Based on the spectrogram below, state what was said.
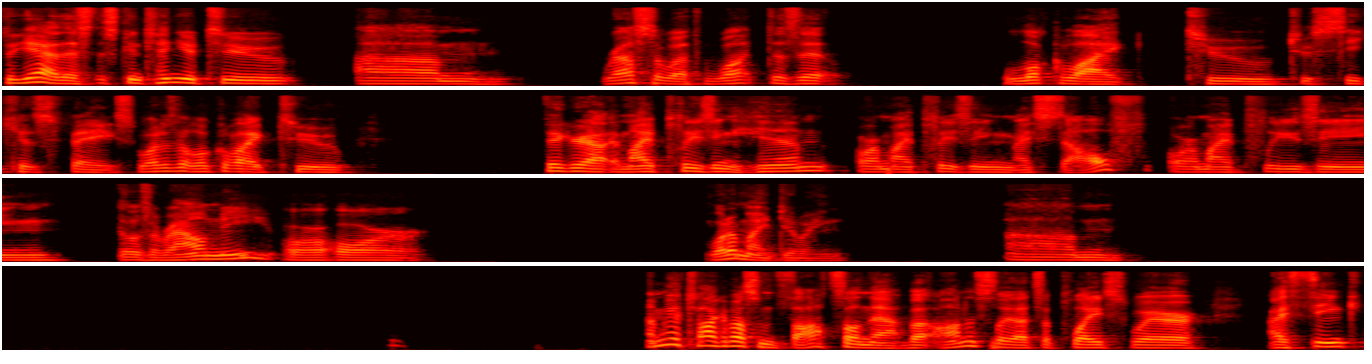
So yeah, this, this continue to um, wrestle with what does it look like to to seek his face? What does it look like to figure out am I pleasing him or am I pleasing myself or am I pleasing those around me or or what am I doing? Um, I'm going to talk about some thoughts on that, but honestly, that's a place where I think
